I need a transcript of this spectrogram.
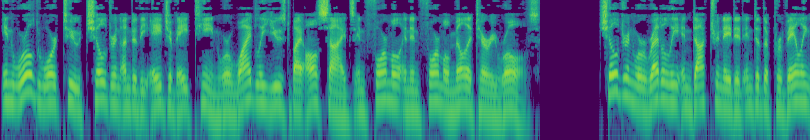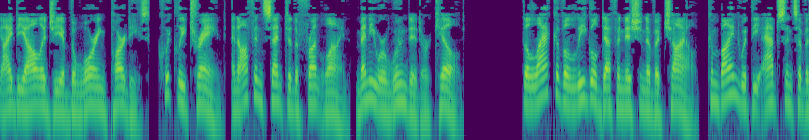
In World War II children under the age of 18 were widely used by all sides in formal and informal military roles. Children were readily indoctrinated into the prevailing ideology of the warring parties, quickly trained, and often sent to the front line, many were wounded or killed. The lack of a legal definition of a child, combined with the absence of a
